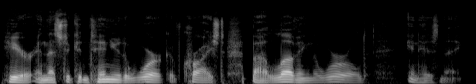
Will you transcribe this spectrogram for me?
here, and that's to continue the work of Christ by loving the world in his name.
